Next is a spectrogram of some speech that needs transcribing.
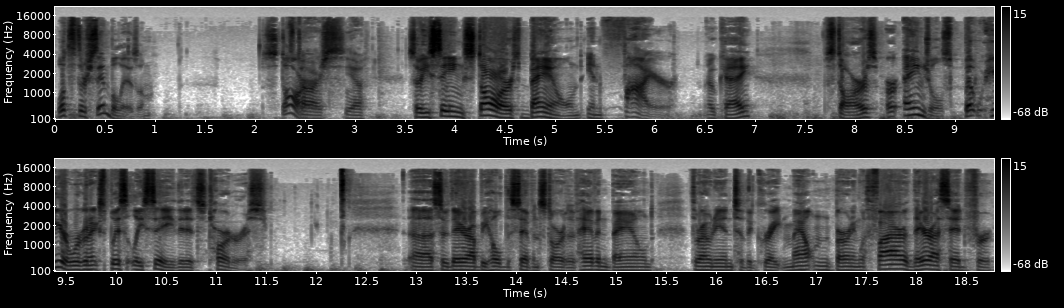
what's their symbolism? Stars. Yeah. So he's seeing stars bound in fire. Okay? Stars are angels. But here we're going to explicitly see that it's Tartarus. Uh, so there I behold the seven stars of heaven bound, thrown into the great mountain, burning with fire. There I said, For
